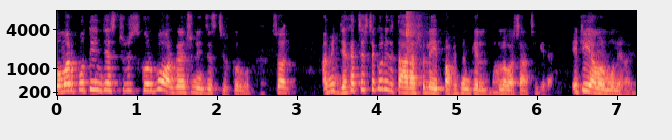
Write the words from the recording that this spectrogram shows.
তোমার প্রতি ইনভেস্টস করব অর্গানাইজেশন ইনভেস্ট করব। সো আমি দেখার চেষ্টা করি যে তার আসলে এই প্রফেশনকে ভালোবাসা আছে কিনা। এটি আমার মনে হয়।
